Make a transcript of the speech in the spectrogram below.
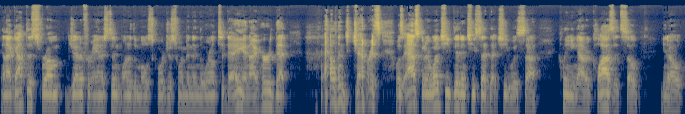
and I got this from Jennifer Aniston, one of the most gorgeous women in the world today, and I heard that Ellen DeGeneres was asking her what she did, and she said that she was uh, cleaning out her closet. So, you know,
